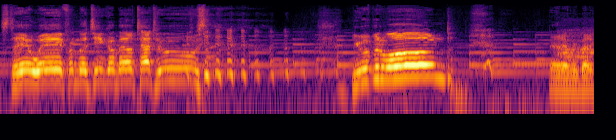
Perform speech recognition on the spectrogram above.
stay away from the Tinkerbell tattoos. you have been warned. Night, everybody.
